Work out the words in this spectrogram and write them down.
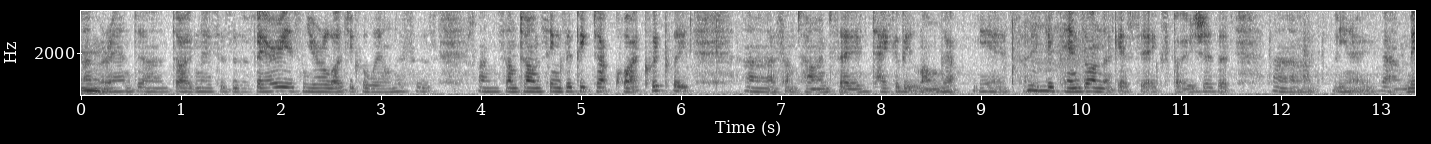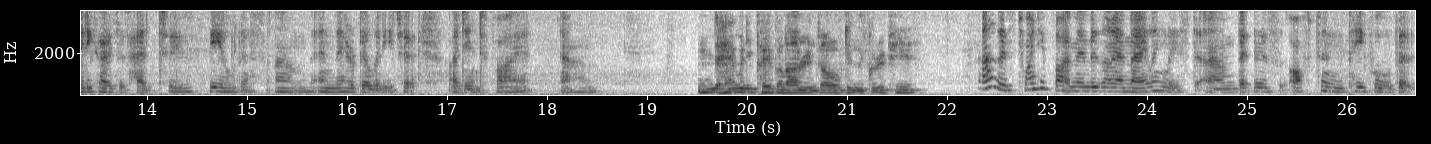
um, Mm. around uh, diagnosis of various neurological illnesses. Um, sometimes things are picked up quite quickly. Uh, sometimes they take a bit longer. Yeah, so it Mm. depends on, I guess, the exposure that uh, you know um, medicos have had to the illness um, and their ability to identify it. How many people are involved in the group here? Ah, there's 25 members on our mailing list, um, but there's often people that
